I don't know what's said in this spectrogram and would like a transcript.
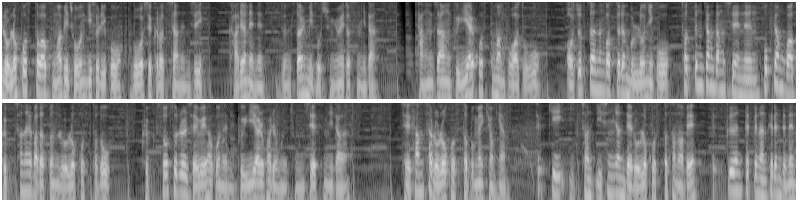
롤러코스터와 궁합이 좋은 기술이고 무엇이 그렇지 않은지 가려내는 눈썰미도 중요해졌습니다. 당장 VR 코스터만 보아도 어줍지 않은 것들은 물론이고 첫 등장 당시에는 호평과 극찬을 받았던 롤러코스터도 극소수를 제외하고는 VR 활용을 중지했습니다. 제3차 롤러코스터 붐의 경향, 특히 2020년대 롤러코스터 산업의 뜨끈뜨끈한 트렌드는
